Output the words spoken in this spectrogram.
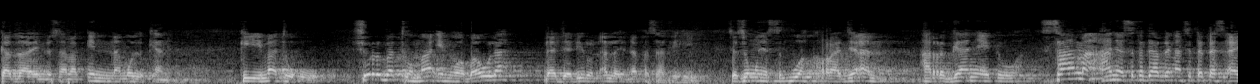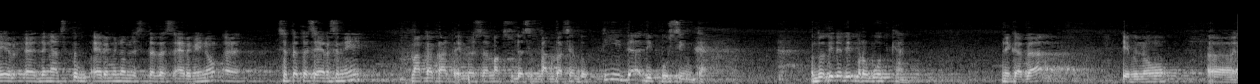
kata Ibnu Samak, inna mulkan qimatuhu syurbatu ma'in wa baulah la jadirun alla yunafasa fihi. Sesungguhnya sebuah kerajaan harganya itu sama hanya sekedar dengan setetes air eh, dengan seteguk air minum dan setetes air minum eh, setetes air seni maka kata Ibnu Samak sudah sepantasnya untuk tidak dipusingkan. Untuk tidak diperebutkan. Ini kata Ibnu eh,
